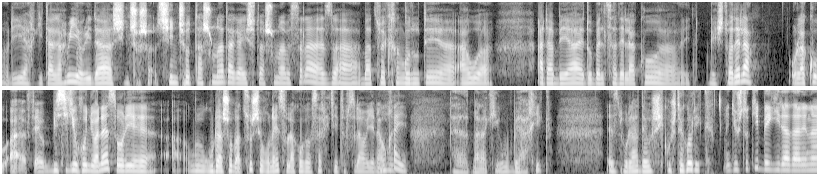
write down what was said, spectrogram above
Hori argita garbi, hori da sintxo- sintxotasuna eta gaixotasuna bezala, ez da batzuek jango dute eh, hau eh, arabea edo beltza delako uh, gaiztua dela. Olako, fe, biziki urgun joan ez, hori guraso batzu, segun ez, olako gauzak dituzela horien aurrai. Eta badakigu beharrik, ez duela deus ikustegorik. Justuki begiradarena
